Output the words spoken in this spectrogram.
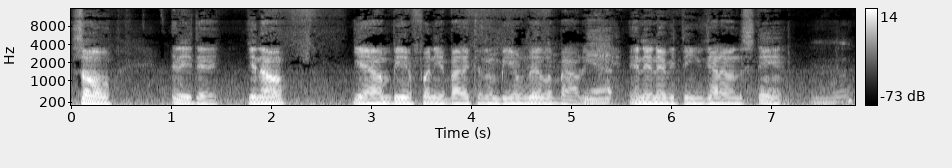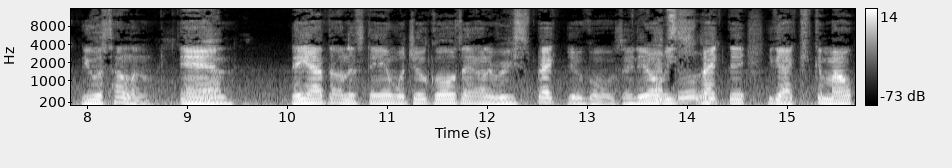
So, any day, you know, yeah, I'm being funny about it because I'm being real about it. Yep. And then everything you gotta understand. Mhm. You was telling them, and Yep. they have to understand what your goals and respect your goals. And they don't Absolutely. respect it. You gotta kick them out,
